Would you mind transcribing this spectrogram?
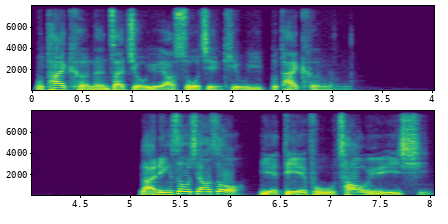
不太可能在九月要缩减 QE，不太可能。来，零售销售也跌幅超于预期，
